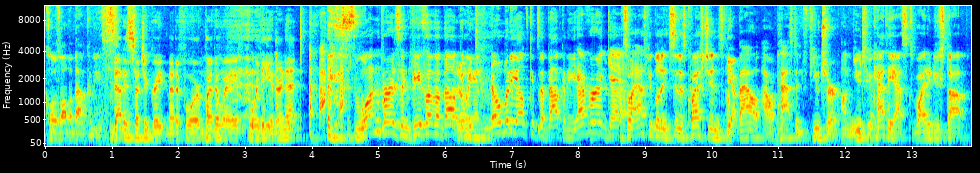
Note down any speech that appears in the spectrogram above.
close all the balconies. That is such a great metaphor, by the way, for the internet. This one person pees off a balcony and nobody else gets a balcony ever again. So I asked people to send us questions Yeah. about our past and future on YouTube. Kathy asks, why did you stop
